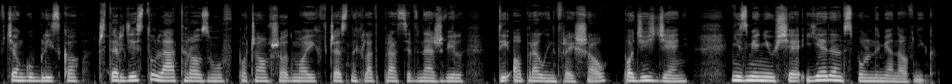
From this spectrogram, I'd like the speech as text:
W ciągu blisko 40 lat rozmów, począwszy od moich wczesnych lat pracy w Nashville w The Oprah Winfrey Show, po dziś dzień, nie zmienił się jeden wspólny mianownik.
